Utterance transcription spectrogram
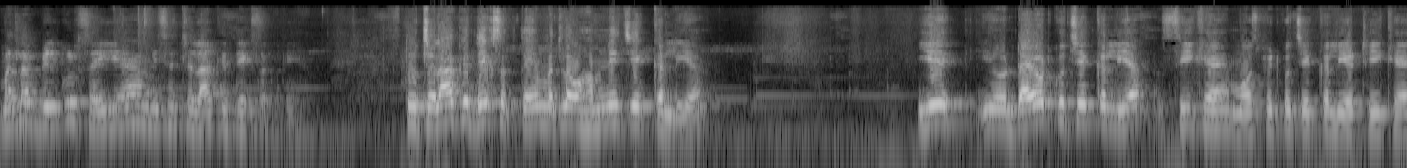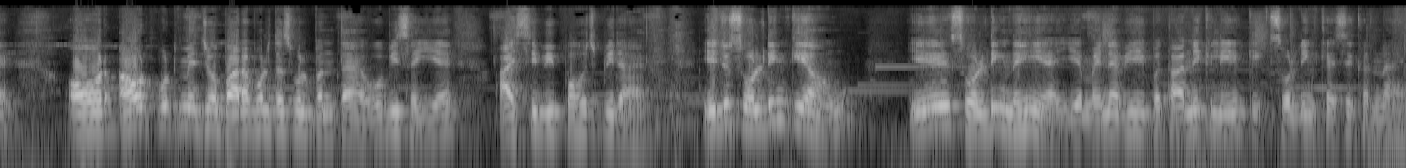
मतलब बिल्कुल सही है हम इसे चला के देख सकते हैं। तो चला के देख सकते हैं मतलब हमने चेक कर लिया। ये, ये डायोड को चेक कर लिया ठीक है मॉसफेट को चेक कर लिया ठीक है। और आउटपुट में जो 12 वोल्ट 10 वोल्ट बनता है वो भी सही है आईसी भी पहुँच भी रहा है। ये जो सोल्डिंग किया हूँ ये सोल्डिंग नहीं है ये मैंने अभी बताने के लिए कि सोल्डिंग कैसे करना है।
